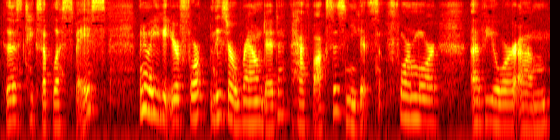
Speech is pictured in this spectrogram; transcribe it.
because this takes up less space. Anyway, you get your four, these are rounded half boxes and you get some, four more of your um,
